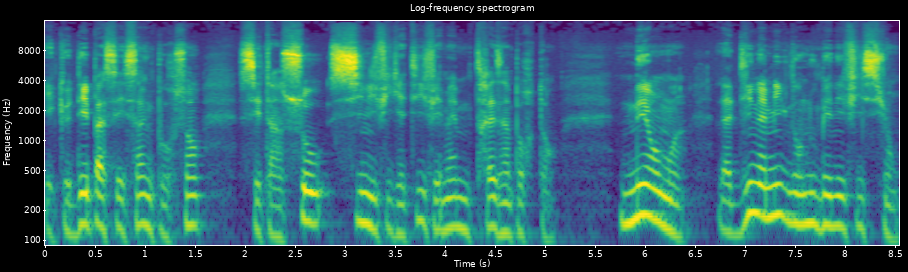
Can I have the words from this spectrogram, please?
et que dépasser 5 c'est un saut significatif et même très important. Néanmoins, la dynamique dont nous bénéficions,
